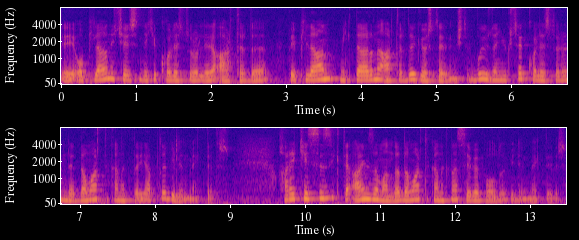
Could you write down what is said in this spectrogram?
e, o plağın içerisindeki kolesterolleri artırdığı ve plağın miktarını artırdığı gösterilmiştir. Bu yüzden yüksek kolesterolün de damar tıkanıklığı yaptığı bilinmektedir. Hareketsizlik de aynı zamanda damar tıkanıklığına sebep olduğu bilinmektedir.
